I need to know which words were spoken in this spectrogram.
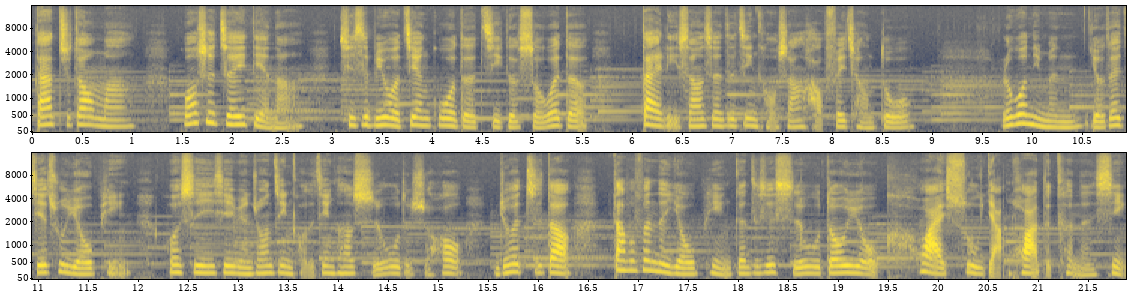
大家知道吗？光是这一点呢，其实比我见过的几个所谓的代理商甚至进口商好非常多。如果你们有在接触油品或是一些原装进口的健康食物的时候，你就会知道，大部分的油品跟这些食物都有快速氧化的可能性，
